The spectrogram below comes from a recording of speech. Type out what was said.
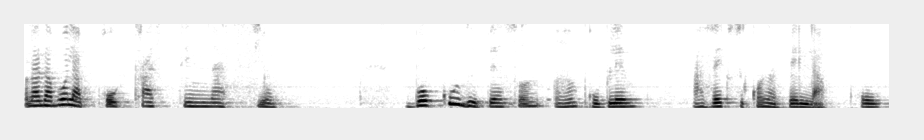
On a d'abord la procrastination. Beaucoup de personnes ont un problème avec ce qu'on appelle la procrastination.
